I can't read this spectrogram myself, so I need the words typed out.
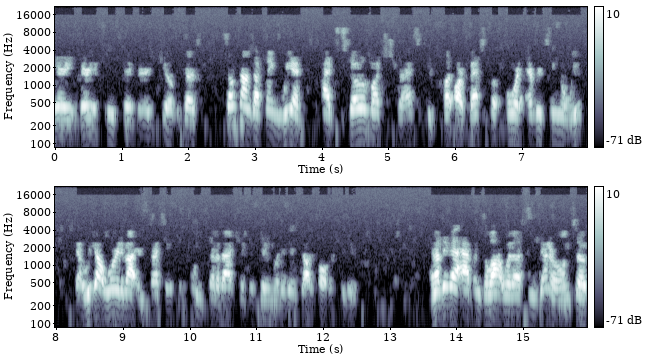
Very, very acoustic, very chill, because sometimes I think we had had so much stress to put our best foot forward every single week that we got worried about impressing people instead of actually just doing what it is God called us to do. And I think that happens a lot with us in general. And so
